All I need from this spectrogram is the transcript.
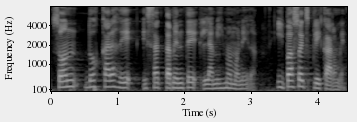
son dos caras de exactamente la misma moneda. Y paso a explicarme.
